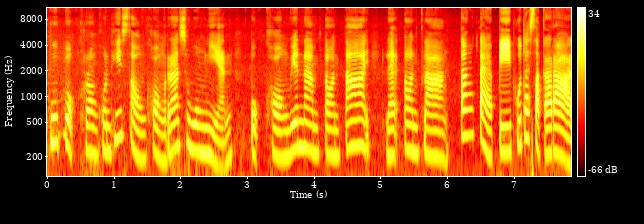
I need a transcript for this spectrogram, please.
ผู้ปกครองคนที่สองของราชวงศ์เหงียน ปกครองเวียดนามตอนใต้และตอนกลาง ตั้งแต่ปีพุทธศักราช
